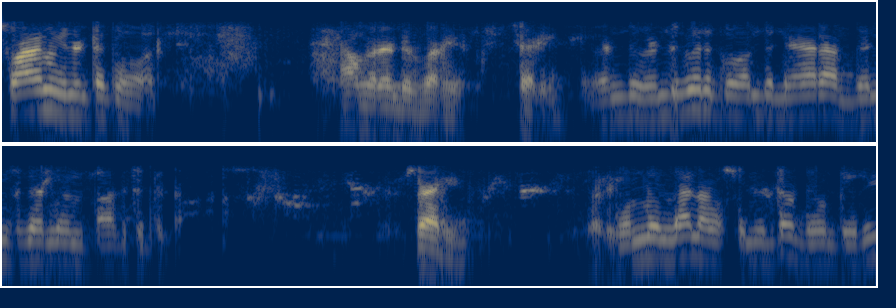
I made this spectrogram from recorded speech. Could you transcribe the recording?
சுவாமி யூனிட்டுக்கும் வரும் அவங்க ரெண்டு பேரையும். சரி. ரெண்டு ரெண்டு பேரும் இப்போ வந்து நேராக பென்ஸ் வந்து பார்த்துட்டு போயிட்டோம் சரி. ஒன்றும் இல்லை நாங்கள் சொல்லிட்டோம் டோன்ட் வெரி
